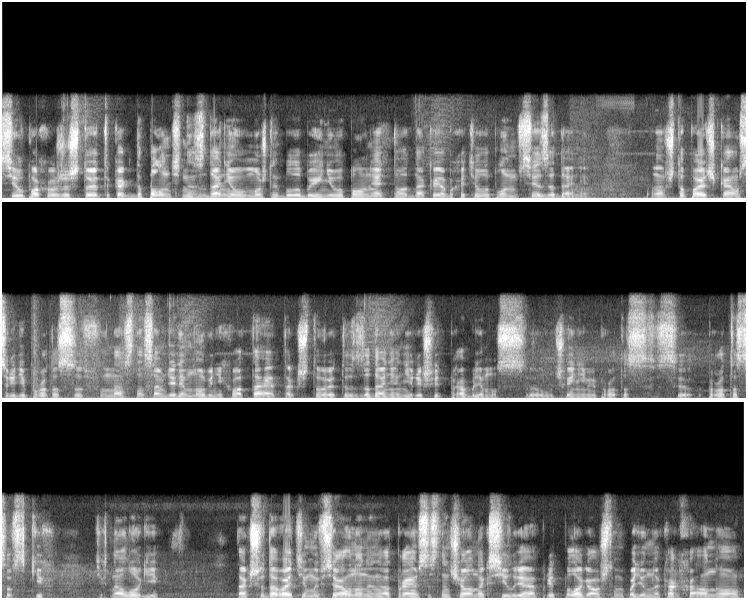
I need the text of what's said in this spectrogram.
Сил похоже, что это как дополнительное задание, его можно было бы и не выполнять, но однако я бы хотел выполнить все задания. На что по очкам среди протосов у нас на самом деле много не хватает, так что это задание не решит проблему с улучшениями протос... протосовских технологий. Так что давайте мы все равно, наверное, отправимся сначала на Ксил. Я предполагал, что мы пойдем на Кархал, но...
